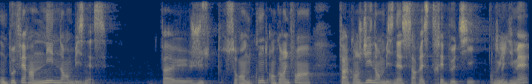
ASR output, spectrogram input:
on peut faire un énorme business. Enfin, euh, juste pour se rendre compte, encore une fois, hein, enfin, quand je dis énorme business, ça reste très petit, entre Oui. guillemets,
